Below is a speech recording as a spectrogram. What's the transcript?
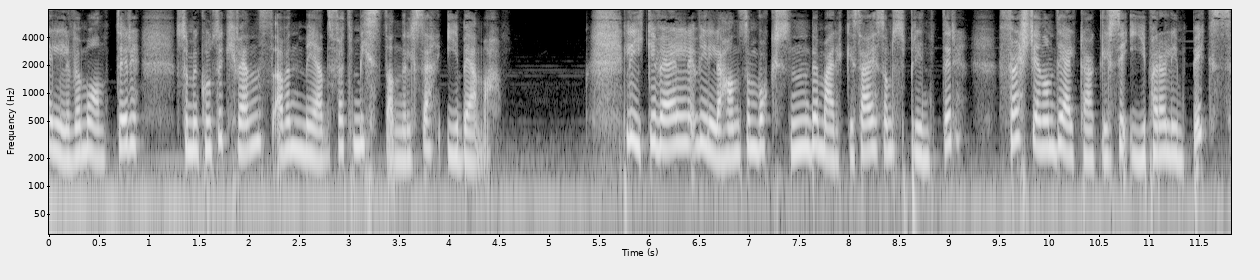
elleve måneder, som en konsekvens av en medfødt misdannelse i bena. Likevel ville han som voksen bemerke seg som sprinter, først gjennom deltakelse i Paralympics,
